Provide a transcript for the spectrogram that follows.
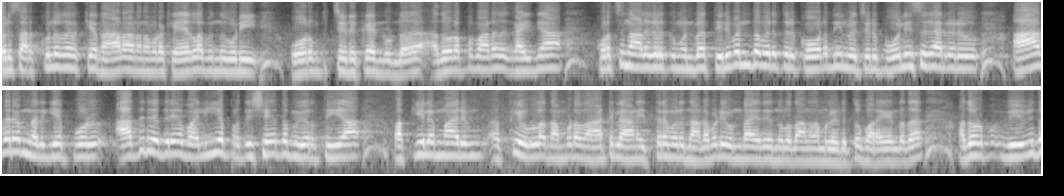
ഒരു സർക്കുലർ ഇറക്കിയ നാടാണ് നമ്മുടെ കേരളം എന്നുകൂടി ഓർമ്മിച്ചെടുക്കേണ്ടതുണ്ട്. അതോടൊപ്പമാണ് കഴിഞ്ഞ കുറച്ച് നാളുകൾക്ക് മുൻപ് തിരുവനന്തപുരത്ത് ഒരു കോടതിയിൽ വെച്ചൊരു പോലീസുകാരനൊരു ആദരം നൽകിയപ്പോൾ അതിനെതിരെ വലിയ പ്രതിഷേധമുയർത്തിയ വക്കീലന്മാരും ഒക്കെയുള്ള നമ്മുടെ നാട്ടിലാണ് ഇത്തരം ഒരു നടപടി ഉണ്ടായത് എന്നുള്ളതാണ് നമ്മൾ എടുത്തു പറയേണ്ടത്. അതോടൊപ്പം വിവിധ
